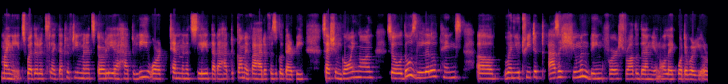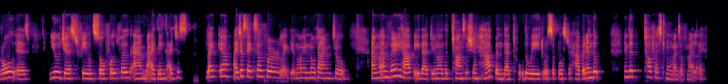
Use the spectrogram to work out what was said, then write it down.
my needs whether it's like that 15 minutes early i had to leave or 10 minutes late that i had to come if i had a physical therapy session going on. So those little things uh, when you treat it as a human being first rather than you know like whatever your role is you just feel so fulfilled. And i think i just like yeah i just excel for like you know in no time. So i'm, I'm very happy that you know the transition happened that the way it was supposed to happen in the in the toughest moments of my life.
